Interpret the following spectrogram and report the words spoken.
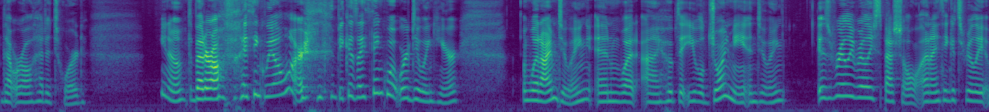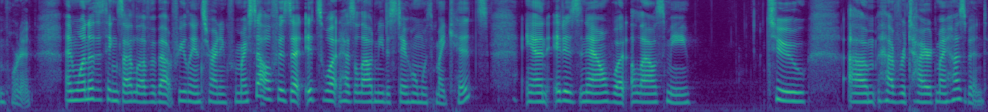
that we're all headed toward, you know, the better off I think we all are. because I think what we're doing here, what I'm doing, and what I hope that you will join me in doing is really, really special. And I think it's really important. And one of the things I love about freelance writing for myself is that it's what has allowed me to stay home with my kids. And it is now what allows me to um, have retired my husband.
